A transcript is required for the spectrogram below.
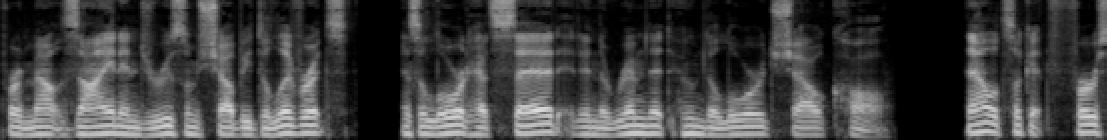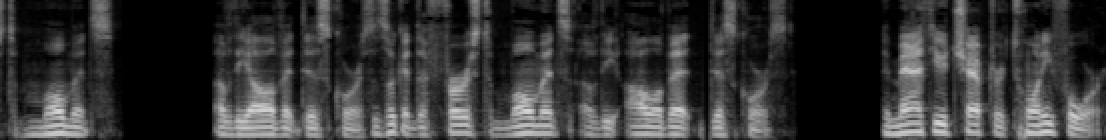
For in Mount Zion and Jerusalem shall be deliverance, as the Lord hath said, and in the remnant whom the Lord shall call. Now let's look at first moments of the Olivet Discourse. Let's look at the first moments of the Olivet Discourse. In Matthew chapter 24,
